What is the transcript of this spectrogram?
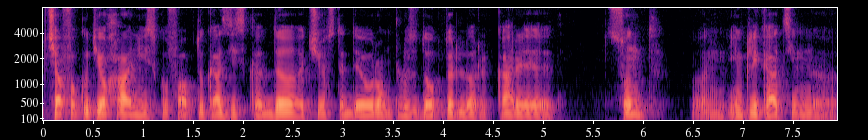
ce a făcut Iohannis cu faptul că a zis că dă 500 de euro în plus doctorilor care sunt implicați în uh,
